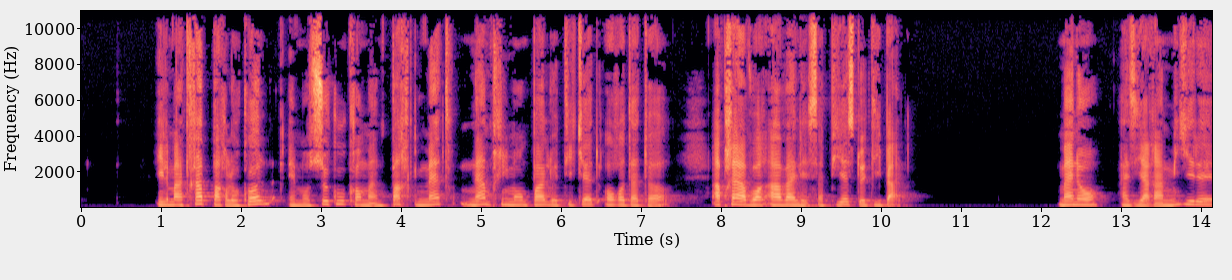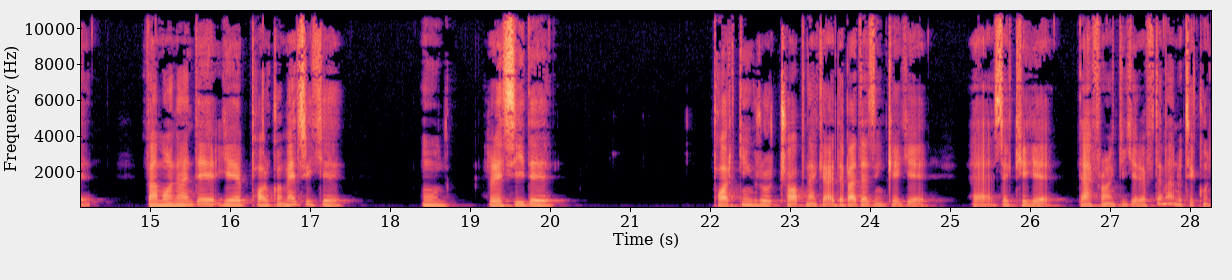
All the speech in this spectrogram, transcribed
Il m'attrape par le col et me secoue comme un parc-mètre n'imprimant pas le ticket au rotateur après avoir avalé sa pièce de 10 balles. منو از یقم می‌گیره و مانند یه پارکومتری که اون رسید پارکینگ رو چاپ نکرده بعد از اینکه یه سکه ده فرانکی گرفته منو تکون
